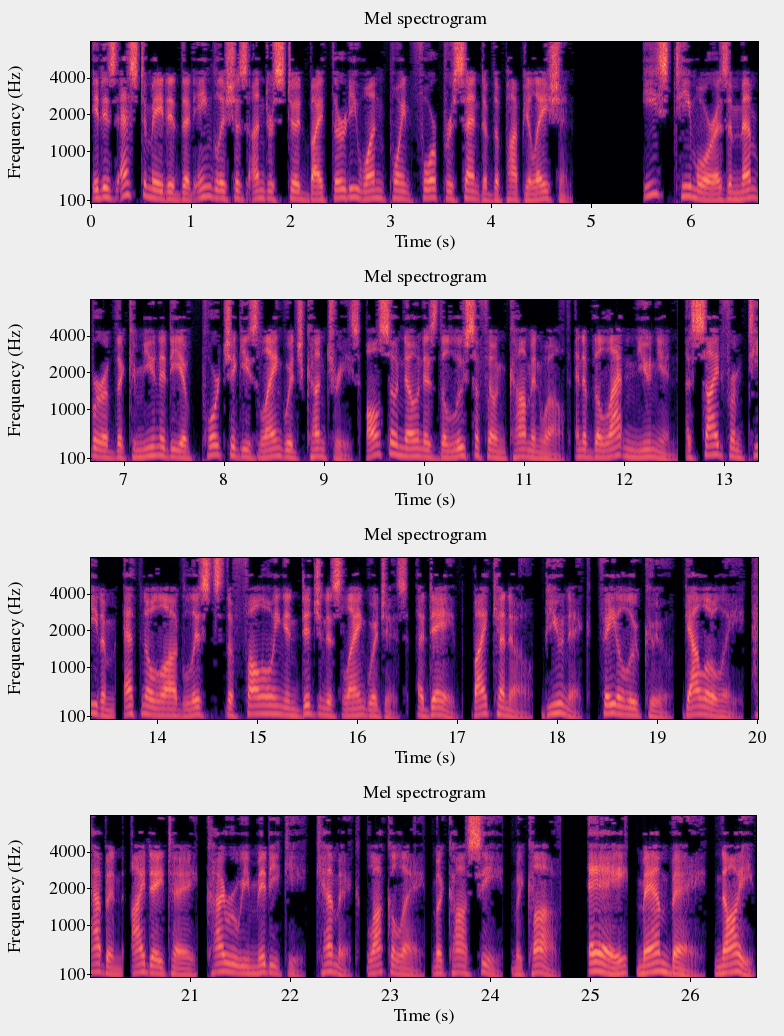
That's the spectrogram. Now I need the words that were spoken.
It is estimated that English is understood by 31.4% of the population. East Timor is a member of the Community of Portuguese-language countries also known as the Lusophone Commonwealth and of the Latin Union. Aside from Tetum, Ethnologue lists the following indigenous languages, Adabe, Baikeno, Bunak, Fataluku, Galoli, Habun, Idete, Kairui Midiki, Kemak, Lakalei, Makasae, Makov, A, Mambae, Nait,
